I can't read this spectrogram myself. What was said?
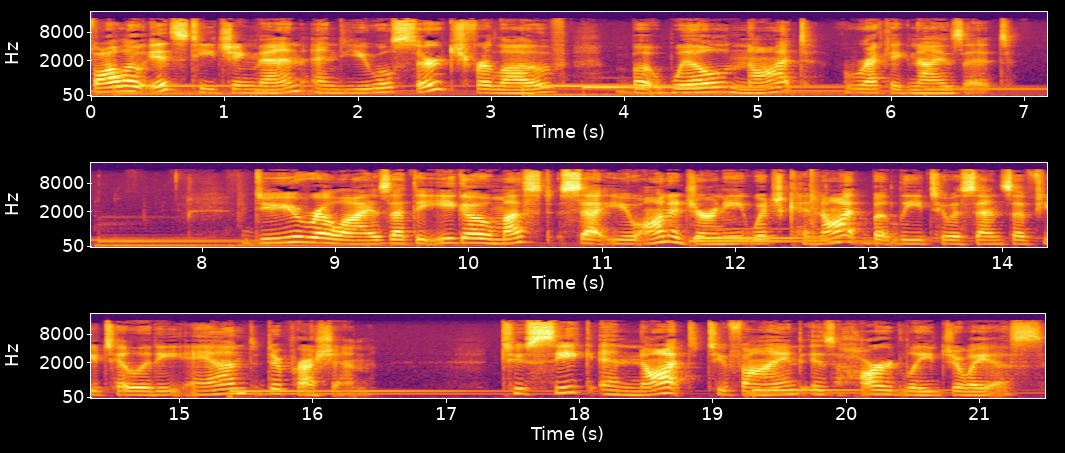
Follow its teaching then, and you will search for love, but will not recognize it. Do you realize that the ego must set you on a journey which cannot but lead to a sense of futility and depression? To seek and not to find is hardly joyous.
